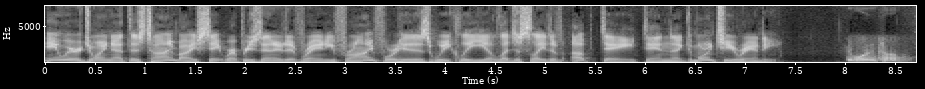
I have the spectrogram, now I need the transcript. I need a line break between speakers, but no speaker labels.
And we are joined at this time by State Representative Randy Frye for his weekly uh, legislative update. And uh, good morning to you, Randy.
Good morning, Tom.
